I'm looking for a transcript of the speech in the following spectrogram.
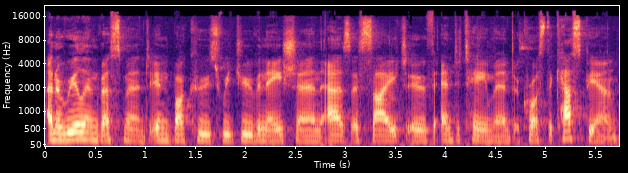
and a real investment in Baku's rejuvenation as a site of entertainment across the Caspian.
